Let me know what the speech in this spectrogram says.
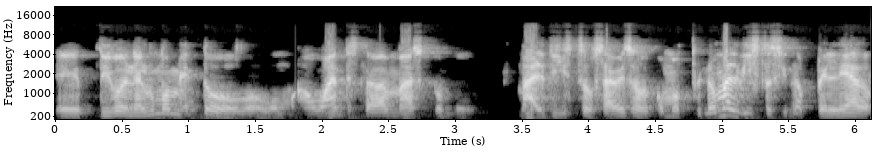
Eh, digo, en algún momento o, antes estaba más como mal visto, ¿sabes? O como, no mal visto, sino peleado.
